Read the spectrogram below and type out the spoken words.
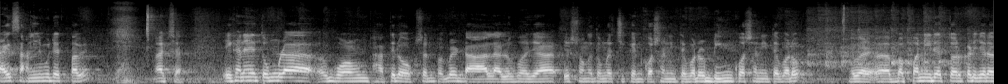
রাইস আনলিমিটেড পাবে। আচ্ছা এখানে তোমরা গরম ভাতের অপশান পাবে, ডাল, আলু ভাজা, এর সঙ্গে তোমরা চিকেন কষা নিতে পারো, ডিম কষা নিতে পারো। এবার বা পনিরের তরকারি, যারা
